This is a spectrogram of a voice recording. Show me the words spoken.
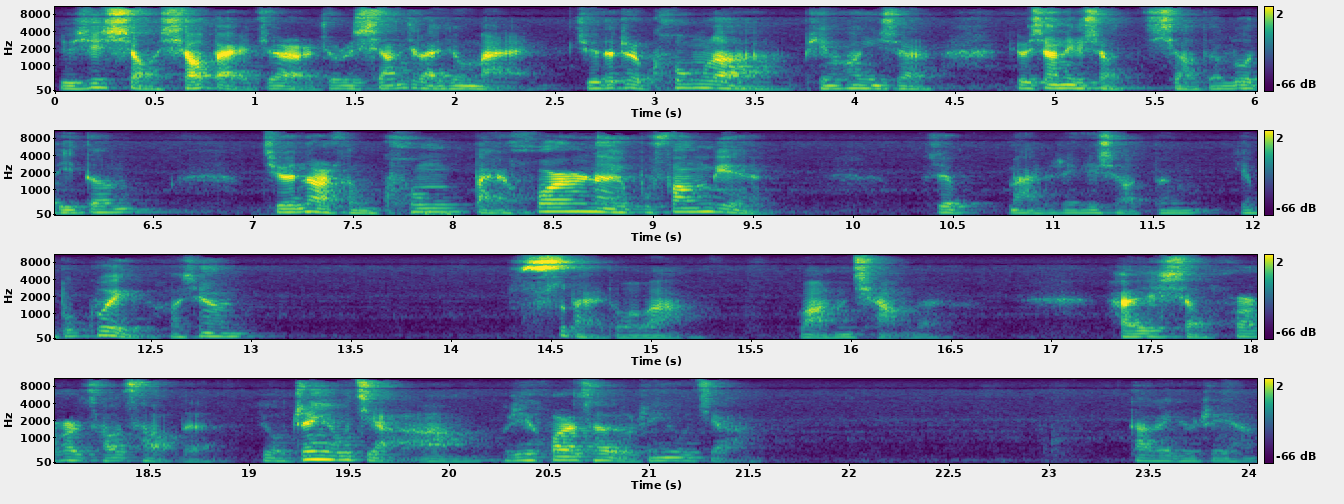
有些小小摆件儿，就是想起来就买，觉得这空了，平衡一下。就像那个小小的落地灯，觉得那儿很空，摆花儿呢又不方便，就买了这个小灯，也不贵，好像四百多吧，网上抢的。还有小花花草草的，有真有假啊！我这花草有真有假。大概就这样，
